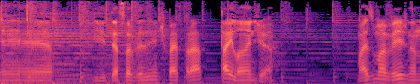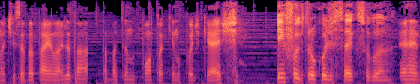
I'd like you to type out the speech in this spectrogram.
É, e dessa vez a gente vai pra Tailândia. Mais uma vez, né? A notícia da Tailândia tá, tá batendo ponto aqui no podcast. Quem foi que trocou de sexo agora? É,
